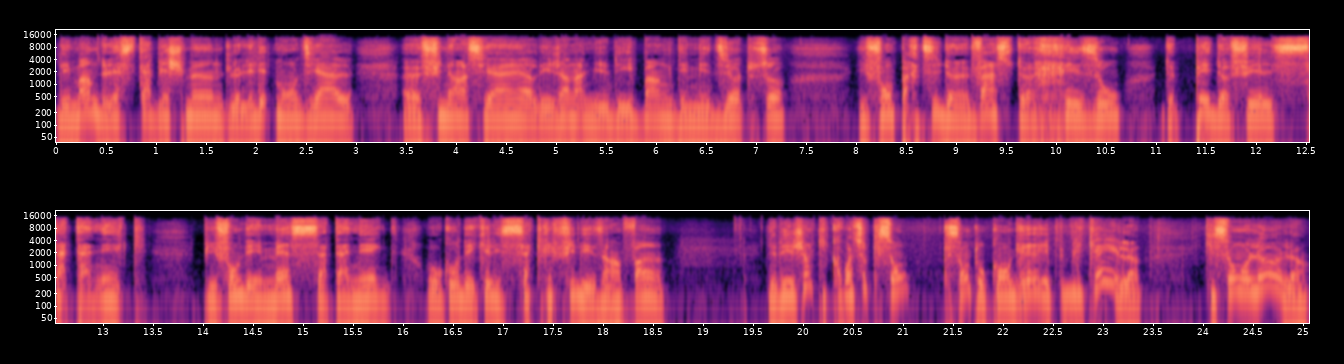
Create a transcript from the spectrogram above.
les membres de l'establishment, l'élite mondiale euh, financière, les gens dans le milieu des banques, des médias, tout ça, ils font partie d'un vaste réseau de pédophiles sataniques. Puis ils font des messes sataniques au cours desquelles ils sacrifient des enfants. Il y a des gens qui croient ça, qui sont, au Congrès républicain, là, qui sont là, là.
